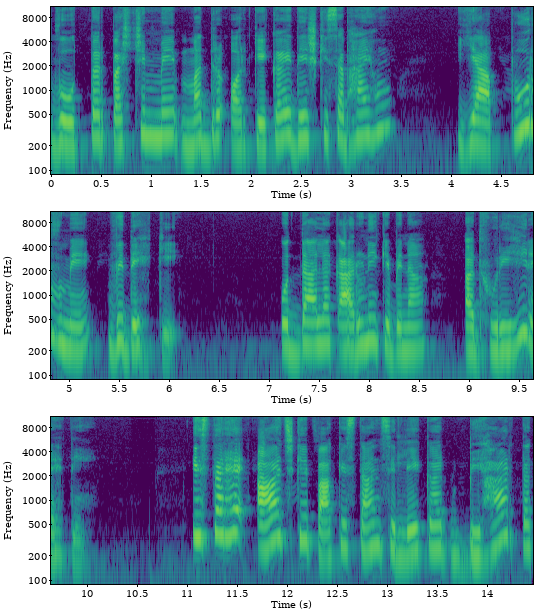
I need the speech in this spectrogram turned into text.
वो उत्तर पश्चिम में मद्र और केकय देश की सभाएँ हों, या पूर्व में विदेह की, उद्दालक आरुणि के बिना अधूरी ही रहती। इस तरह आज के पाकिस्तान से लेकर बिहार तक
